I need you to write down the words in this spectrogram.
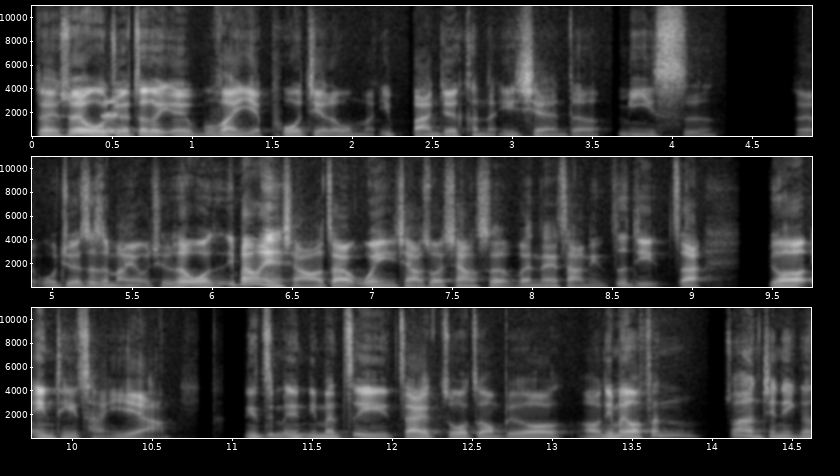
对，所以我觉得这个有一部分也破解了我们一般就可能一些人的迷失，对我觉得这是蛮有趣，所以我一般也想要再问一下，说像是 Vanessa 你自己在比如说硬体产业啊。你这边你们自己在做这种，比如说哦，你们有分专案经理跟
